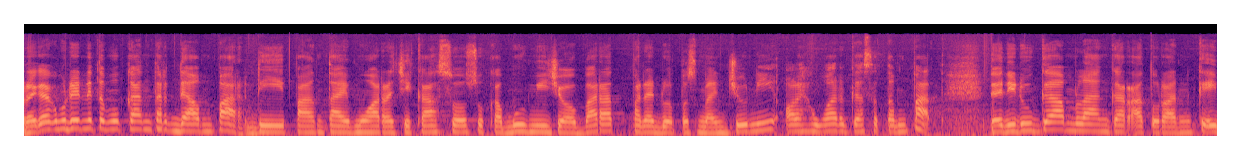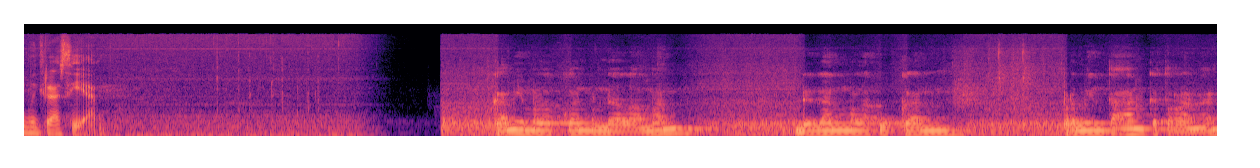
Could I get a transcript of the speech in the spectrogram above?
Mereka kemudian ditemukan terdampar di pantai Muara Cikaso, Sukabumi, Jawa Barat pada 29 Juni oleh warga setempat dan diduga melanggar aturan keimigrasian. Kami melakukan pendalaman dengan melakukan permintaan keterangan,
